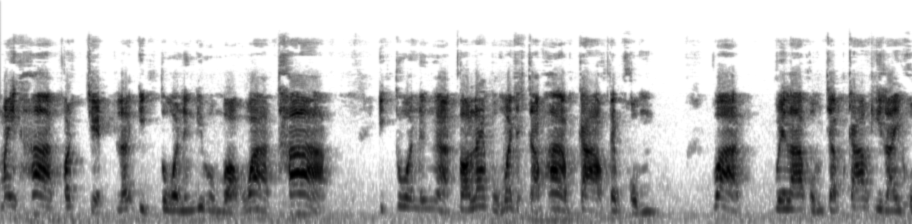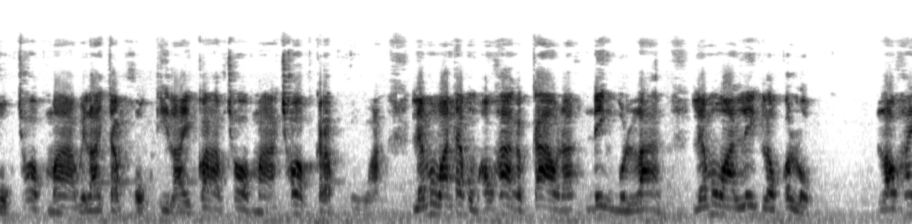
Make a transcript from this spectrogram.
ไม่ห้าก็เจ็ดแล้วอีกตัวหนึ่งที่ผมบอกว่าถ้าอีกตัวหนึ่งอะ ตอนแรกผมว่าจะจับห้ากับเก้าแต่ผมว่าเวลาผมจับเก้าทีไรหกชอบมา เวลาจับหกทีไรเก้าชอบมาชอบกลับ หัว แล้วเมื่อวานถ้าผมเอาห้ากับเก้านะเด้งบนล่าง แล้วเมื่อวานเลขเราก็หลบ เราให้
